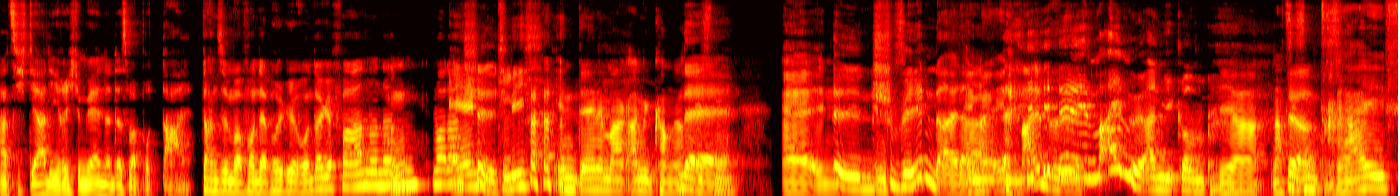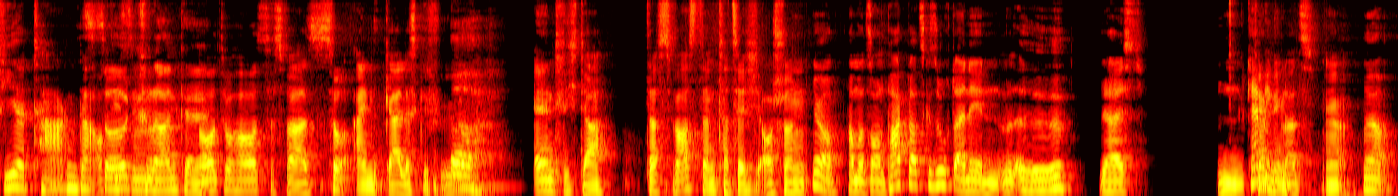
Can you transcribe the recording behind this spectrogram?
hat sich da die Richtung geändert, das war brutal. Dann sind wir von der Brücke runtergefahren und dann Und war da ein Schild. endlich in Dänemark angekommen. Nee. diesen, äh, in, In, Schweden, Alter. in- in Malmö. in Malmö angekommen. Ja, nach diesen drei, vier Tagen da auf So diesem krank. Autohaus, das war so ein geiles Gefühl. Oh. Endlich da. Das war's dann tatsächlich auch schon. Ja, haben uns noch einen Parkplatz gesucht. Ah, nee, äh, wie heißt? Ein Campingplatz. Ja. Ja.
